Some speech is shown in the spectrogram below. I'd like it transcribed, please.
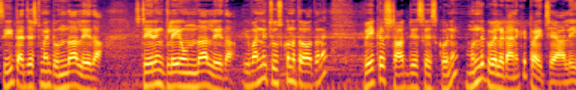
సీట్ అడ్జస్ట్మెంట్ ఉందా లేదా స్టీరింగ్ ప్లే ఉందా లేదా ఇవన్నీ చూసుకున్న తర్వాతనే వెహికల్ స్టార్ట్ చేసేసుకొని ముందుకు వెళ్ళడానికి ట్రై చేయాలి.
